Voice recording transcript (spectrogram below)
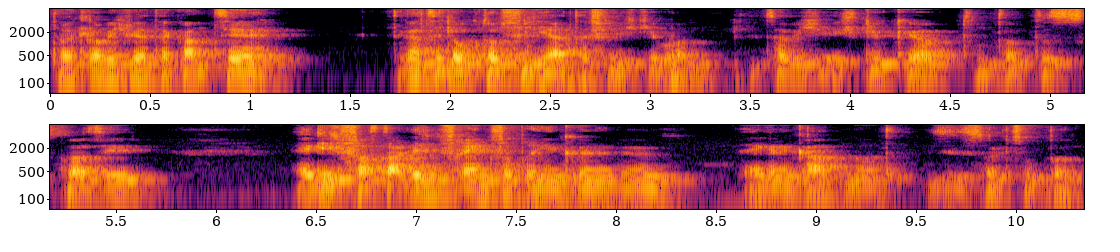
da glaube ich wäre der ganze, der ganze Lockdown viel härter für mich geworden. Jetzt habe ich echt Glück gehabt und habe das quasi eigentlich fast alles im Freien verbringen können, wenn man einen eigenen Garten hat. Das ist halt super.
